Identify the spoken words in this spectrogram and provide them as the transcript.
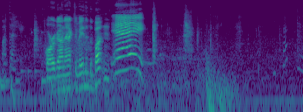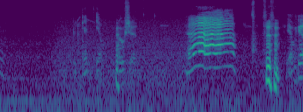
What the? Porygon activated the button. Yay! Oh shit. Ah! Yeah, we go.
